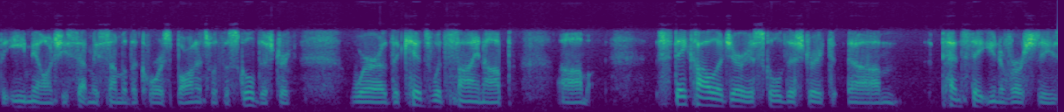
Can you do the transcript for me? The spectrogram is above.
the email, and she sent me some of the correspondence with the school district where the kids would sign up. Um, state college area school district um, Penn State universities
